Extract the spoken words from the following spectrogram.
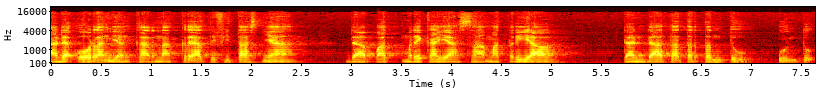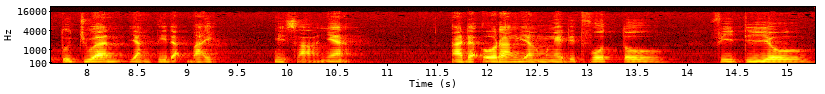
Ada orang yang karena kreativitasnya dapat merekayasa material dan data tertentu untuk tujuan yang tidak baik. Misalnya, ada orang yang mengedit foto, video,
